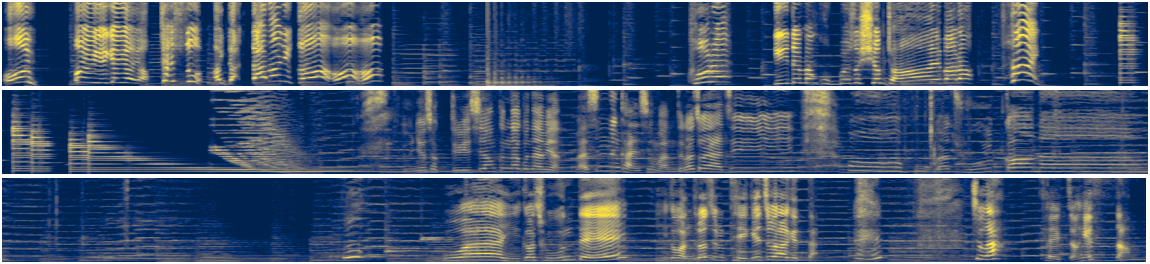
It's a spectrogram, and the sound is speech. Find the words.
어이 어이 야야야 찰스 아, 나 나라니까 어, 어? 그래 니들만 공부해서 시험 잘 봐라 요 녀석들 시험 끝나고 나면 맛있는 간식 만들어줘야지. 어, 뭐가 좋을까나. 어? 우와, 이거 좋은데? 이거 만들어주면 되게 좋아하겠다. 좋아, 결정했어.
